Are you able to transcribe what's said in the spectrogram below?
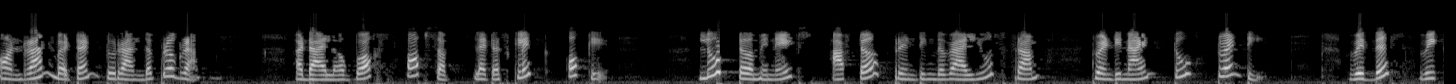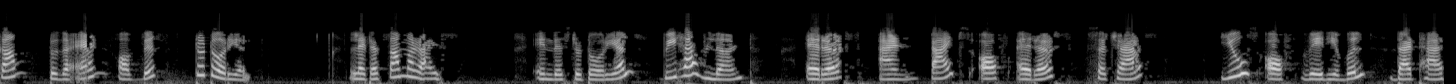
on Run button to run the program. A dialog box pops up. Let us click OK. Loop terminates after printing the values from 29 to 20. With this, we come to the end of this tutorial. Let us summarize. In this tutorial, we have learnt errors and types of errors such as use of variable that has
